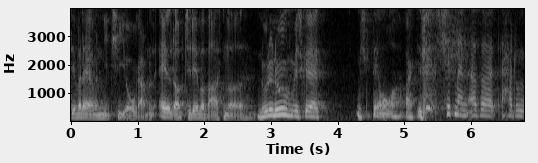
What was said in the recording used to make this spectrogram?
Det var da jeg var 9-10 år gammel. Alt op til det var bare sådan noget, nu er det nu, vi skal, vi skal derover-agtigt. Shit, mand. Altså, har du,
